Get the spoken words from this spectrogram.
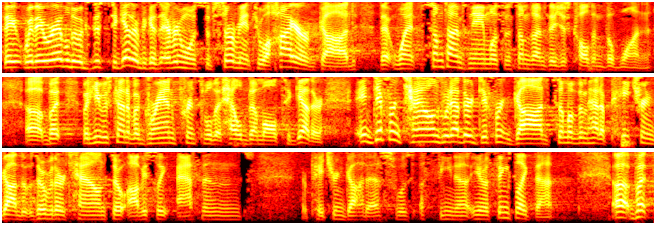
they, they were able to exist together because everyone was subservient to a higher god that went sometimes nameless and sometimes they just called him the one. Uh, but, but he was kind of a grand principle that held them all together. In different towns would have their different gods. Some of them had a patron god that was over their town, so obviously Athens, their patron goddess was Athena, you know, things like that. Uh, but,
